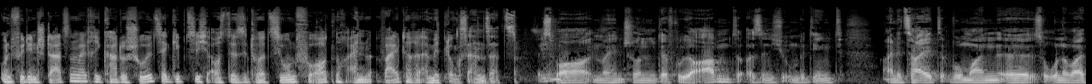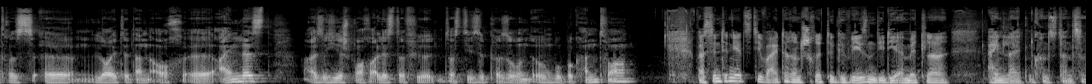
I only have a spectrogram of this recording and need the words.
Und für den Staatsanwalt Ricardo Schulz ergibt sich aus der Situation vor Ort noch ein weiterer Ermittlungsansatz. Es war immerhin schon der frühe Abend, also nicht unbedingt eine Zeit, wo man äh, so ohne weiteres äh, Leute dann auch äh, einlässt. Also hier sprach alles dafür, dass diese Person irgendwo bekannt war. Was sind denn jetzt die weiteren Schritte gewesen, die die Ermittler einleiten, Konstanze?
